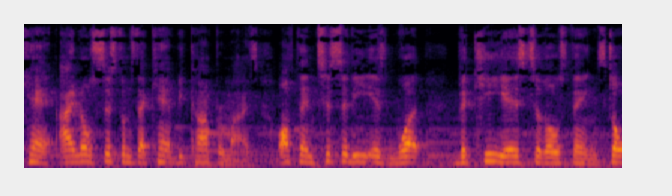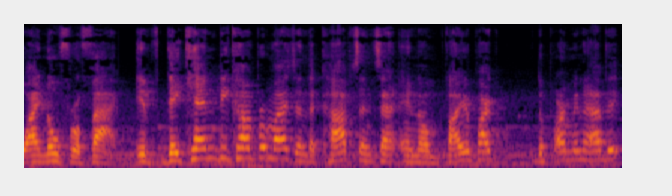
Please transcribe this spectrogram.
can't. I know systems that can't be compromised. Authenticity is what the key is to those things. So I know for a fact, if they can be compromised and the cops and, and um, fire department have it,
